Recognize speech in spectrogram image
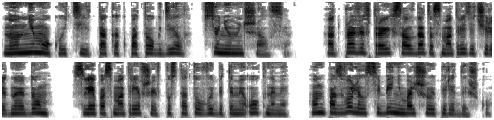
Но он не мог уйти, так как поток дел все не уменьшался. Отправив троих солдат осмотреть очередной дом, слепо смотревший в пустоту выбитыми окнами, он позволил себе небольшую передышку.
